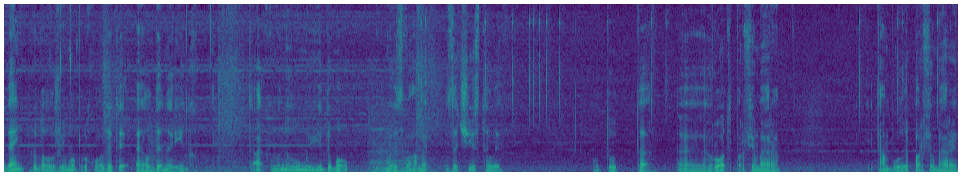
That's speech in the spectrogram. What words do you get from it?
день, продовжуємо проходити Elden Ring. Так, в минулому відео ми з вами зачистили отут е, грот парфюмера. І там були парфюмери.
